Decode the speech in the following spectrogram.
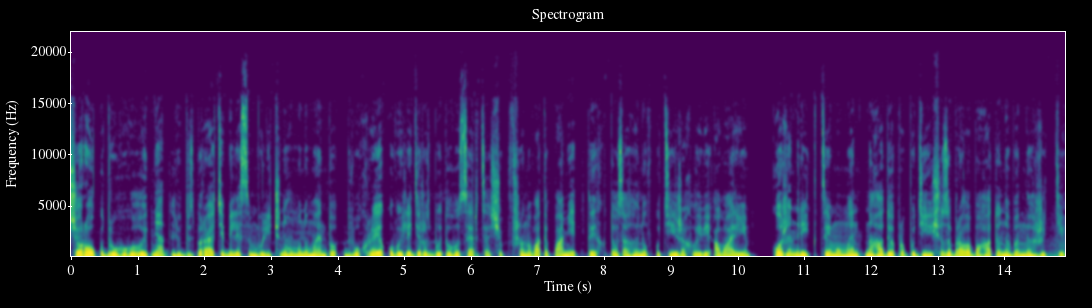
Щороку, 2 липня, люди збираються біля символічного монументу двох рейок у вигляді розбитого серця, щоб вшанувати пам'ять тих, хто загинув у цій жахливій аварії. Кожен рік цей момент нагадує про подію, що забрала багато невинних життів.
